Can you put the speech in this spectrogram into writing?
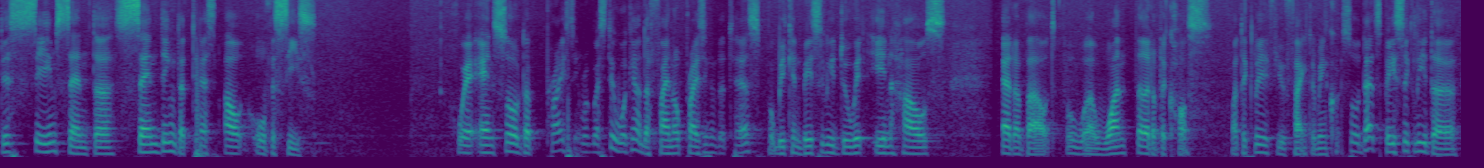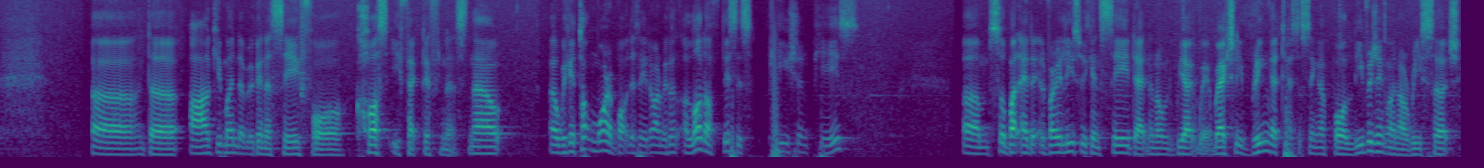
this same center sending the test out overseas where, and so the pricing, we're still working on the final pricing of the test, but we can basically do it in-house at about uh, one third of the cost, particularly if you factor in. So that's basically the, uh, the argument that we're going to say for cost effectiveness. Now, uh, we can talk more about this later on because a lot of this is patient pays. Um, so, but at the very least, we can say that you know we are we're actually bringing a test to Singapore, leveraging on our research,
